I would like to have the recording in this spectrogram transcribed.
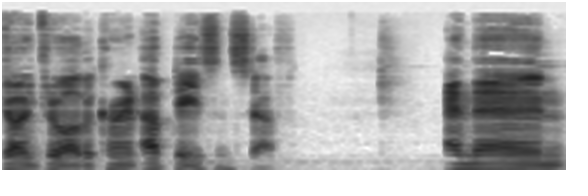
going through all the current updates and stuff. And then,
